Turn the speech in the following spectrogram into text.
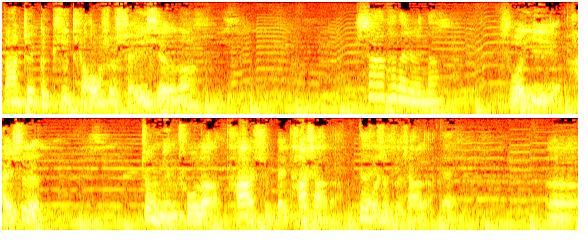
那这个纸条是谁写的呢？杀他的人呢？所以还是证明出了他是被他杀的，对不是自杀的。对，嗯、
